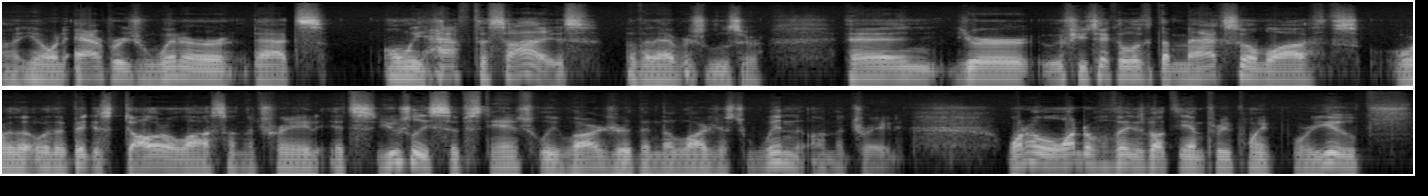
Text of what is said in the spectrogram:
uh, you know an average winner that's only half the size of an average loser. And you're if you take a look at the maximum loss or the or the biggest dollar loss on the trade, it's usually substantially larger than the largest win on the trade. One of the wonderful things about the M3.4U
